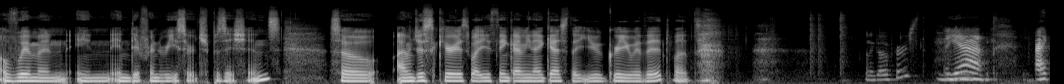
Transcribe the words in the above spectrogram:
of women in in different research positions. So I'm just curious what you think. I mean, I guess that you agree with it, but Want to go first? yeah I,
